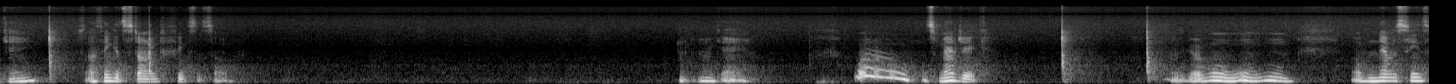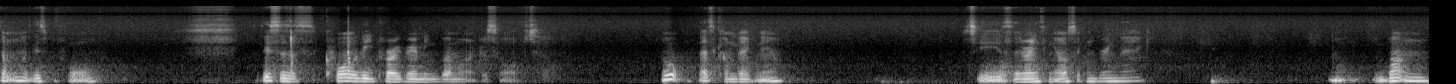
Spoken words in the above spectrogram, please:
Okay. So I think it's starting to fix itself. Okay. Whoa! It's magic. Let's go. Boom, boom, boom. I've never seen something like this before. This is quality programming by Microsoft. Oh, that's come back now. Let's see, is there anything else I can bring back? The button.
